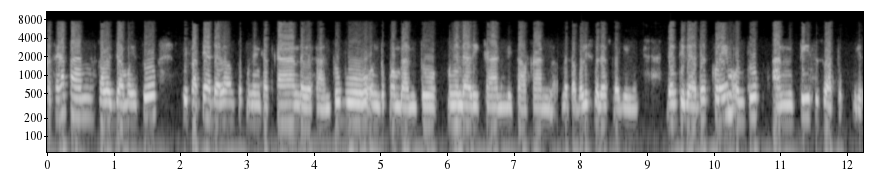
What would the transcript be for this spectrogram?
kesehatan. Kalau jamu itu sifatnya adalah untuk meningkatkan daya tahan tubuh, untuk membantu mengendalikan misalkan metabolisme dan sebagainya. Dan tidak ada klaim untuk anti sesuatu gitu.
